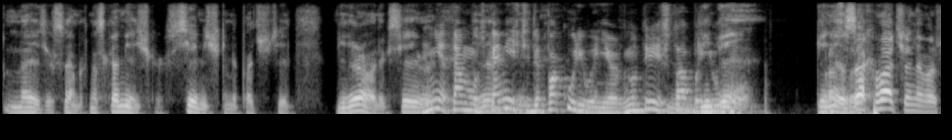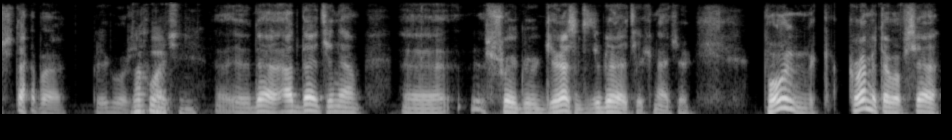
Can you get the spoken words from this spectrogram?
на этих самых, на скамеечках, с семечками почти, генерал Алексеева. Нет, там э, скамеечки для покуривания внутри штаба ген, его. Ген, захваченного штаба Пригожина. Захваченный. Э, да, отдайте нам э, Шойгу Герасим, забирайте их нахер. Кроме того, вся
